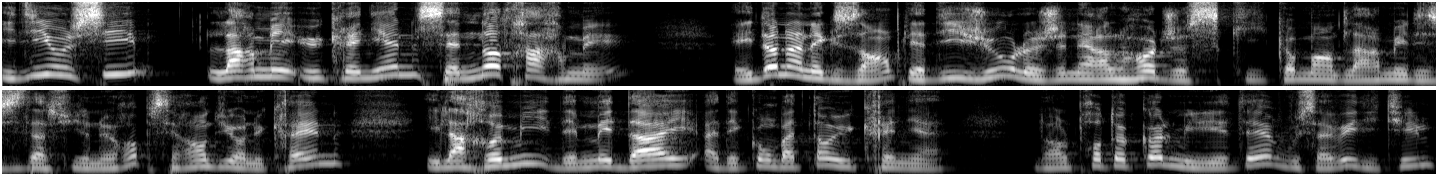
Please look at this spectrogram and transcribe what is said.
Il dit aussi, l'armée ukrainienne, c'est notre armée. Et il donne un exemple. Il y a dix jours, le général Hodges, qui commande l'armée des États-Unis en Europe, s'est rendu en Ukraine. Il a remis des médailles à des combattants ukrainiens. Dans le protocole militaire, vous savez, dit-il,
